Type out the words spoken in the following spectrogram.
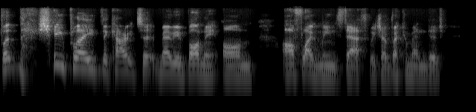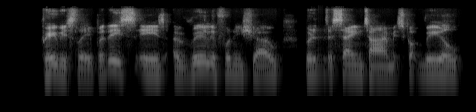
But she played the character Mary Bonnet on Our Flag Means Death, which I've recommended previously. But this is a really funny show, but at the same time, it's got real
